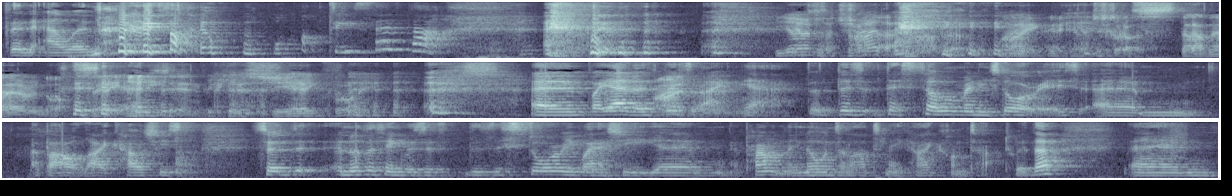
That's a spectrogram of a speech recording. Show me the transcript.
than Ellen." it's like, what? Who says that? you have to try that. Hard, though. like I just got to stand there and not say anything because she ain't funny. Um, but yeah, there's, there's Right. like yeah, there's there's so many stories um, about like how she's. So th- another thing was there's, there's this story where she um, apparently no one's allowed to make eye contact with her. Um,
